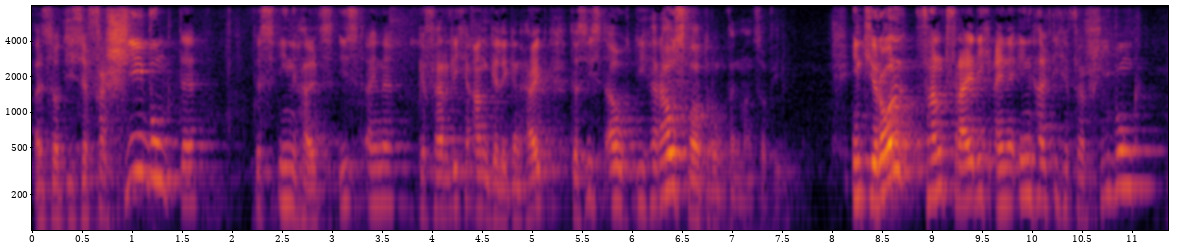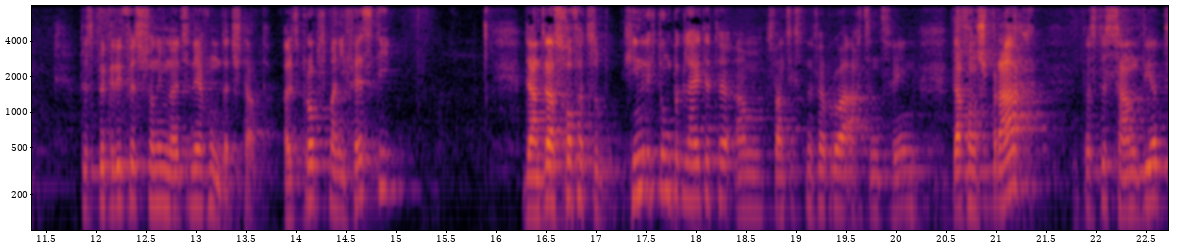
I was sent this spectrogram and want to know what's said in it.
Also diese Verschiebung de, des Inhalts ist eine gefährliche Angelegenheit. Das ist auch die Herausforderung, wenn man so will. In Tirol fand freilich eine inhaltliche Verschiebung des Begriffes schon im 19. Jahrhundert statt. Als Probst Manifesti, der Andreas Hofer zur Hinrichtung begleitete am 20. Februar 1810, davon sprach, dass der Sandwirt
